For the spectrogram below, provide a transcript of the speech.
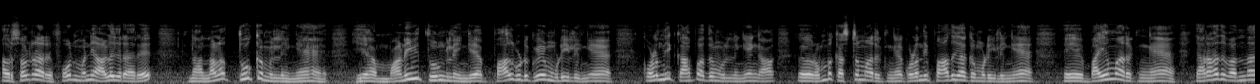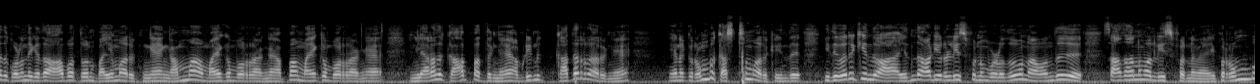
அவர் சொல்கிறாரு ஃபோன் பண்ணி அழுகிறாரு. நாலு நாளாக தூக்கம் இல்லைங்க. என் மனைவி தூங்கலைங்க. பால் கொடுக்கவே முடியலைங்க. குழந்தைய காப்பாற்ற முடியலைங்க. எங்கள் ரொம்ப கஷ்டமாக இருக்குங்க. குழந்தைய பாதுகாக்க முடியலைங்க. பயமாக இருக்குங்க. யாராவது வந்தால் அது குழந்தைக்கு ஏதோ ஆபத்தோன்னு பயமாக இருக்குங்க. எங்கள் அம்மா மயக்கம் போடுறாங்க. அப்பா மயக்கம் போடுறாங்க. எங்களை யாராவது காப்பாற்றுங்க அப்படின்னு கதறாருங்க. எனக்கு ரொம்ப கஷ்டமாக இருக்குது இந்த இது வரைக்கும் இந்த எந்த ஆடியோ ரிலீஸ் பண்ணும் பொழுதும் நான் வந்து சாதாரணமாக ரிலீஸ் பண்ணுவேன். இப்போ ரொம்ப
